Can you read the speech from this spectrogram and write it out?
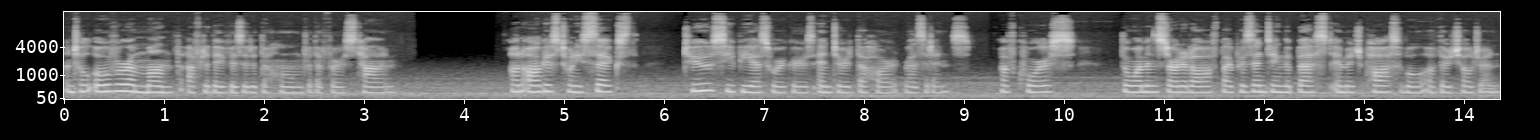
until over a month after they visited the home for the first time. On August 26th, two CPS workers entered the Hart residence. Of course, the women started off by presenting the best image possible of their children,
